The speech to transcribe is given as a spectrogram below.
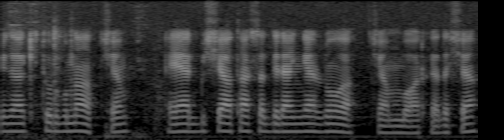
Bir dahaki tur bunu atacağım. Eğer bir şey atarsa direngen ruh atacağım bu arkadaşa.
